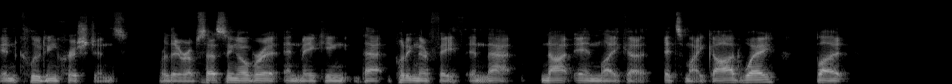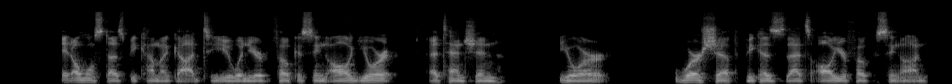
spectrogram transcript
including Christians, where they're mm-hmm. obsessing over it and making that, putting their faith in that, not in like a, it's my God way, but it almost does become a god to you when you're focusing all your attention, your worship, because that's all you're focusing on.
